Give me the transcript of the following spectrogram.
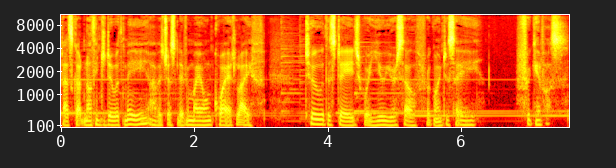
that's got nothing to do with me, I was just living my own quiet life, to the stage where you yourself are going to say, forgive us.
